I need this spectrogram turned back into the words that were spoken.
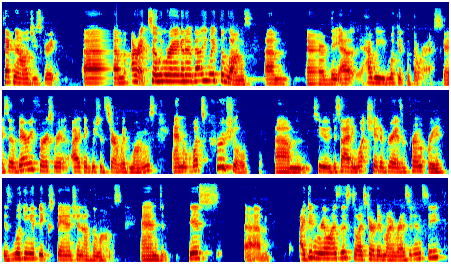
technology is great. Um, all right, so when we're gonna evaluate the lungs, um, the, uh, how we look at the thorax. Okay, so very first, I think we should start with lungs. And what's crucial um, to deciding what shade of gray is appropriate is looking at the expansion of the lungs. And this, um, I didn't realize this till I started my residency.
